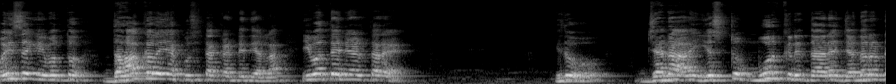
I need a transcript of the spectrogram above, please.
ಪೈಸೆಗೆ ಇವತ್ತು ದಾಖಲೆಯ ಕುಸಿತ ಕಂಡಿದೆಯಲ್ಲ, ಇವತ್ತೇನು ಹೇಳ್ತಾರೆ? ಇದು ಜನ ಎಷ್ಟು ಮೂರ್ಖರಿದ್ದಾರೆ, ಜನರನ್ನ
